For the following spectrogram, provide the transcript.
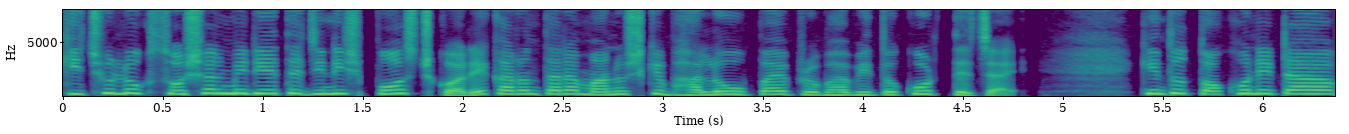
কিছু লোক সোশ্যাল মিডিয়াতে জিনিস পোস্ট করে কারণ তারা মানুষকে ভালো উপায়ে প্রভাবিত করতে চায়। কিন্তু তখন এটা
